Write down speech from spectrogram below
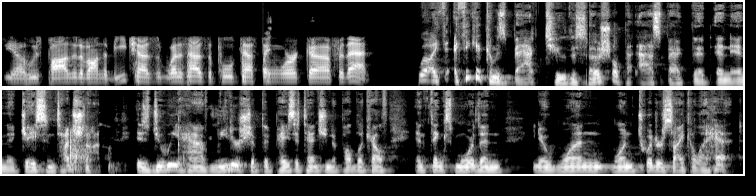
you know who's positive on the beach. How's what is how's the pool testing work uh, for that? Well, I, th- I, think it comes back to the social aspect that, and, and that Jason touched on, is do we have leadership that pays attention to public health and thinks more than you know one one Twitter cycle ahead?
